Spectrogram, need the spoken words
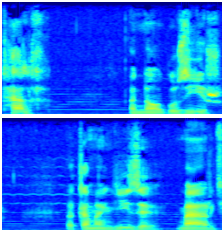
تلخ و ناگزیر و غمانگیز مرگ.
